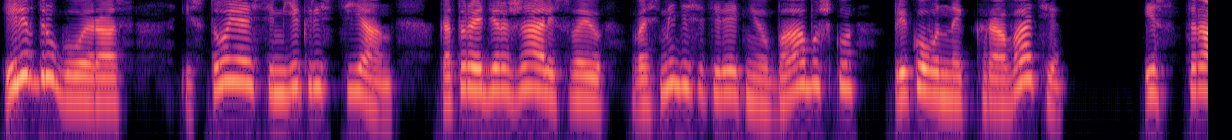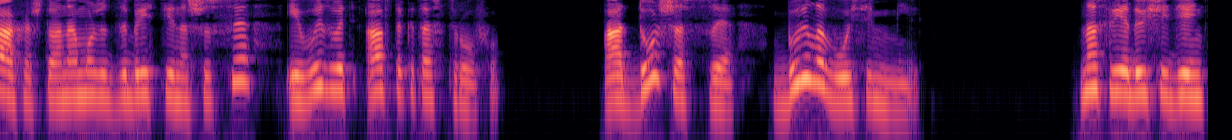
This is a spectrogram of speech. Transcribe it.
Или в другой раз история семьи крестьян, которые держали свою восьмидесятилетнюю бабушку, прикованной к кровати, из страха, что она может забрести на шоссе и вызвать автокатастрофу а до шоссе было 8 миль. На следующий день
